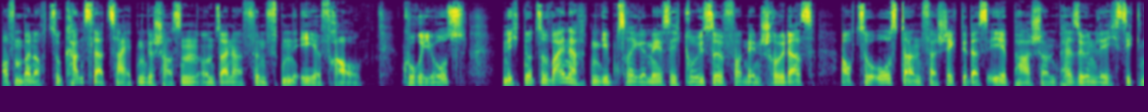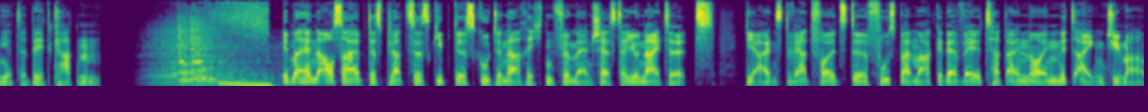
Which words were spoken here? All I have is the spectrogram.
offenbar noch zu Kanzlerzeiten geschossen und seiner fünften Ehefrau. Kurios? Nicht nur zu Weihnachten gibt's regelmäßig Grüße von den Schröders, auch zu Ostern verschickte das Ehepaar schon persönlich signierte Bildkarten. Immerhin außerhalb des Platzes gibt es gute Nachrichten für Manchester United. Die einst wertvollste Fußballmarke der Welt hat einen neuen Miteigentümer.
